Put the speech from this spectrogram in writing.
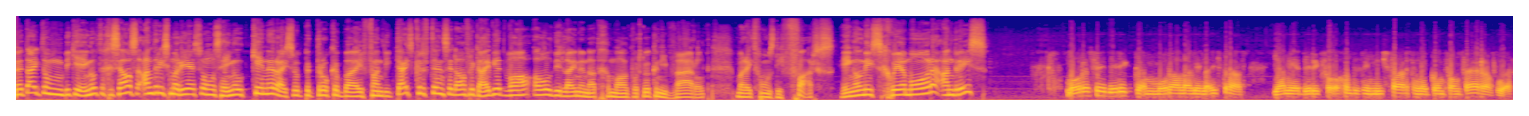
Nou tyd om 'n bietjie hengel te gesels. Andrius Marie is ons hengelkenner. Hy's ook betrokke by van die tydskrifte in Suid-Afrika. Hy weet waar al die lyne nat gemaak word ook in die wêreld, maar hy het vir ons die vars hengelnuus. Goeiemôre Andrius. Môre sê Dirk, môre aan al die luisteraars. Ja nee, Dirk, vanoggend is die nuus vars en hy kom van ver af hoor.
